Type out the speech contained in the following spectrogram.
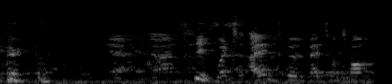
here. yeah, and I, went to, I didn't go to bed till 12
